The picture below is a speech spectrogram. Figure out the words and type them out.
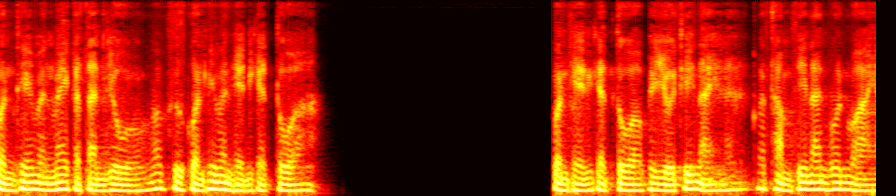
คนที่มันไม่กตัญญูก็คือคนที่มันเห็นแก่ตัว คนเห็นแก่ตัวไปอยู่ที่ไหนนะก็ทำที่นั่นวุ่นวาย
